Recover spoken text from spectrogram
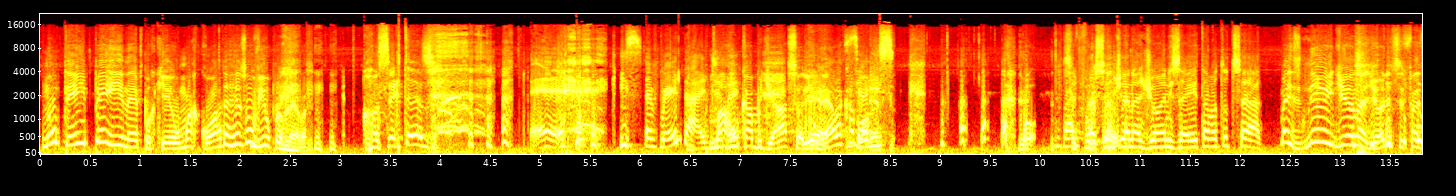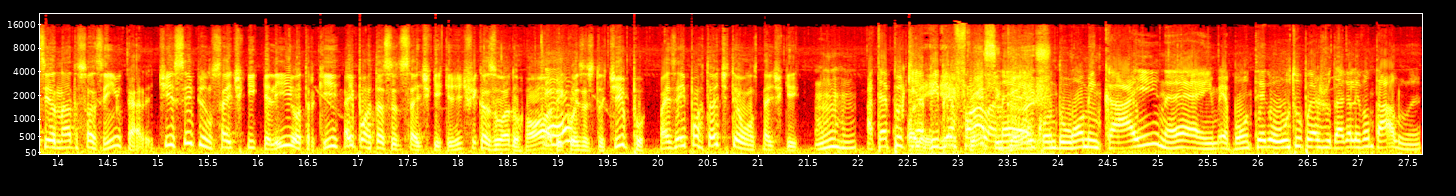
não tem IPI, né? Porque uma corda resolvia o problema. Com certeza. É, isso é verdade, Marra né? um cabo de aço ali nela, acabou. Se fosse Indiana Jones aí, tava tudo certo. Mas nem o Indiana Jones fazia nada sozinho, cara. Tinha sempre um sidekick ali outro aqui. A importância do sidekick, a gente fica zoando Robin, É. coisas do tipo, mas é importante ter um sidekick. Uhum. Até porque Olha a Bíblia com fala, né? gancho- Quando o homem cai, né? É bom ter outro pra ajudar a levantá-lo, né?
